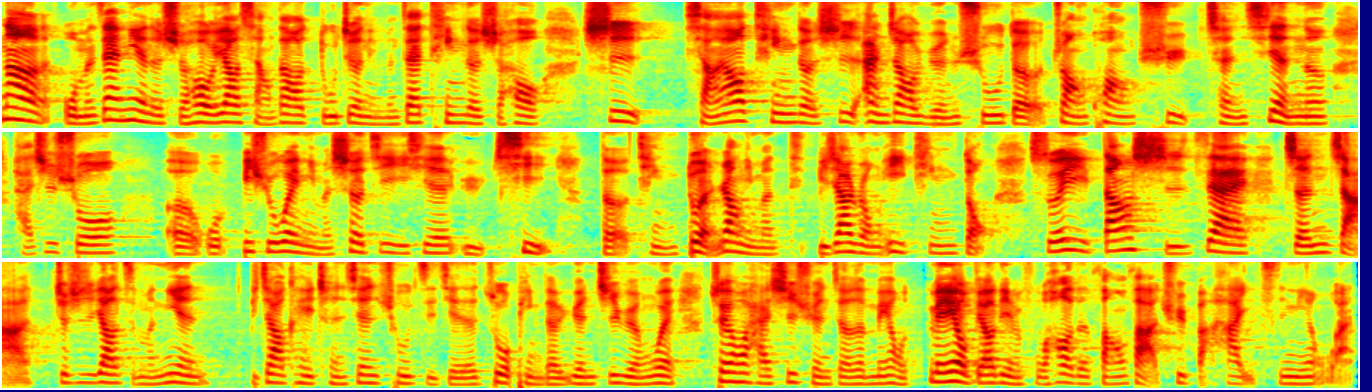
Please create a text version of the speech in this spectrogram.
那我们在念的时候，要想到读者你们在听的时候是。想要听的是按照原书的状况去呈现呢，还是说，呃，我必须为你们设计一些语气的停顿，让你们比较容易听懂？所以当时在挣扎，就是要怎么念比较可以呈现出子杰的作品的原汁原味。最后还是选择了没有没有标点符号的方法去把它一次念完。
